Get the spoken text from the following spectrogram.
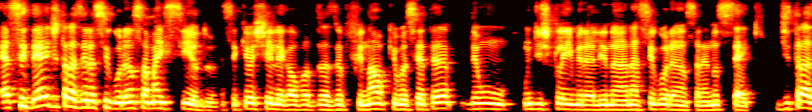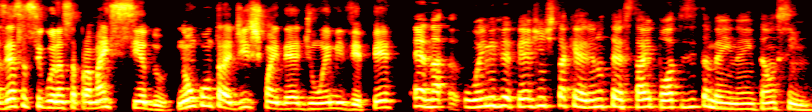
Essa ideia de trazer a segurança mais cedo, essa aqui eu achei legal para trazer para o final, porque você até deu um, um disclaimer ali na, na segurança, né? No SEC. De trazer essa segurança segurança para mais cedo não contradiz com a ideia de um MVP? É, na, o MVP a gente está querendo testar a hipótese também, né? Então, assim,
